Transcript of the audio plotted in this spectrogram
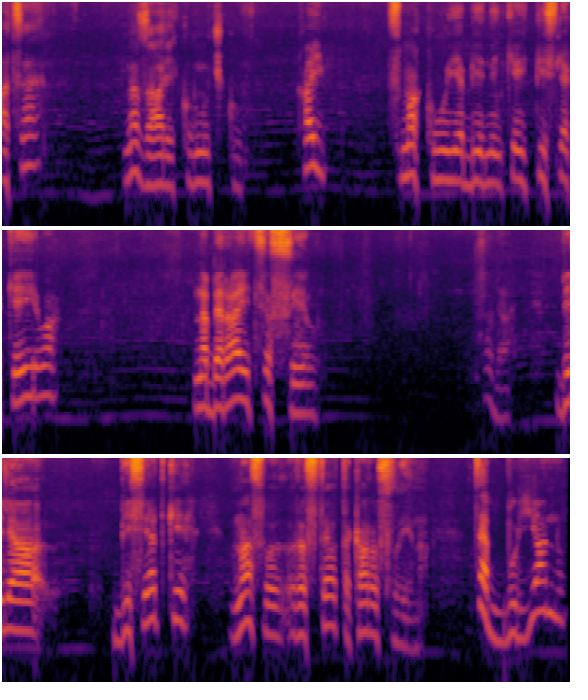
а це Назарік внучку. Хай смакує бідненький після Києва, набирається сил. Біля бісідки в нас росте така рослина. Це бур'ян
